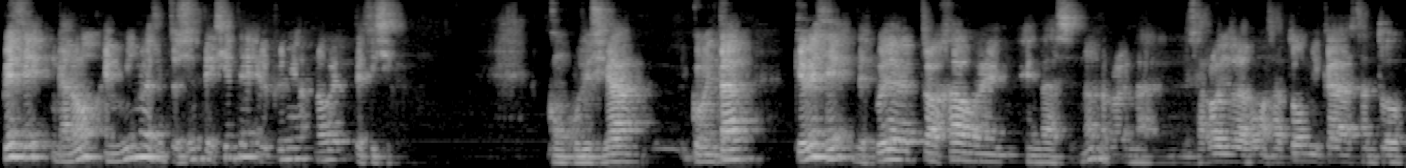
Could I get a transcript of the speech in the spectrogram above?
Bethe ganó en 1967 el Premio Nobel de Física. Como curiosidad, comentar que Bethe, después de haber trabajado en, las, el desarrollo de las bombas atómicas, tanto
